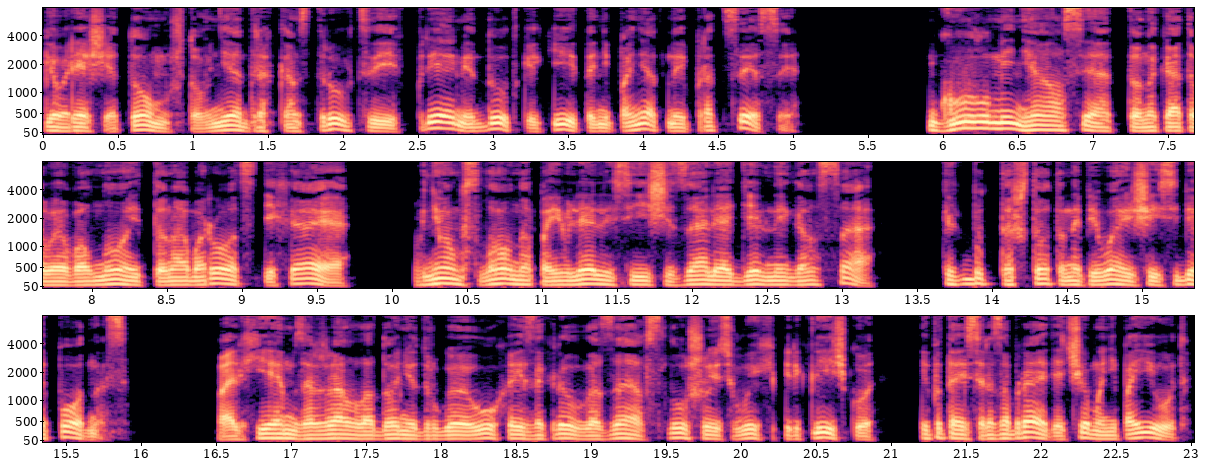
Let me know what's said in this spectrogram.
говорящий о том, что в недрах конструкции впрямь идут какие-то непонятные процессы. Гул менялся, то накатывая волной, то наоборот, стихая, в нем словно появлялись и исчезали отдельные голоса, как будто что-то напивающее себе под нос. Альхем зажал ладонью другое ухо и закрыл глаза, вслушиваясь в их перекличку и пытаясь разобрать, о чем они поют.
